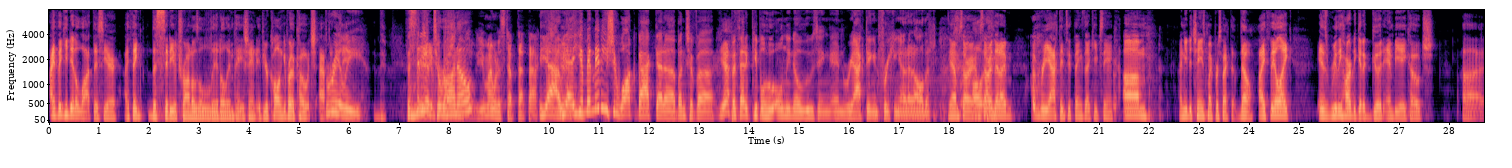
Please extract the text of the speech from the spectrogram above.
I think he did a lot this year. I think the city of Toronto is a little impatient. If you're calling it for the coach after the game- really. The city of Toronto. You might want to step that back. Yeah, yeah, yeah. but Maybe you should walk back that uh, bunch of uh, Yeah. pathetic people who only know losing and reacting and freaking out at all this. yeah, I'm sorry. I'm sorry that I'm I'm reacting to things that I keep seeing. Um, I need to change my perspective. No, I feel like it's really hard to get a good NBA coach. Uh,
